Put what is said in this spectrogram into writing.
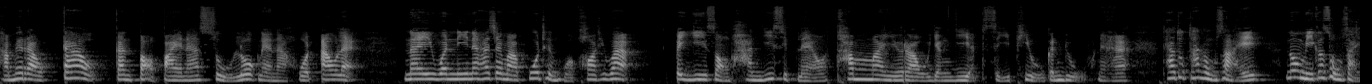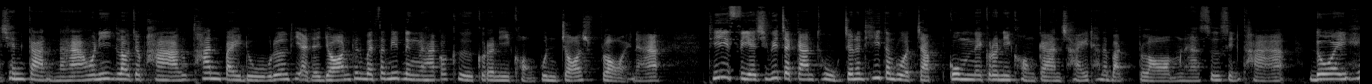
ทำให้เราก้าวกันต่อไปนะ สู่โลกในอนาคต เอาแหละ ในวันนี้นะคะจะมาพูดถึงหัวข้อที่ว่าไปยี2020 แล้วทำไมเรายังเหยียดสีผิวกันอยู่นะคะถ้าทุกท่านสงสัยน้องมีก็สงสัยเช่นกันนะคะวันนี้เราจะพาทุกท่านไปดูเรื่องที่อาจจะย้อนขึ้นไปสักนิดนึงนะคะก็คือกรณีของคุณจอร์จฟลอยด์นะคะ ที่เสียชีวิตจากการถูกเจ้าหน้าที่ตำรวจจับกลุ่มในกรณีของการใช้ธนบัตรปลอมนะคะซื้อสินค้า โดยเห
